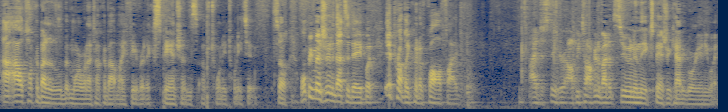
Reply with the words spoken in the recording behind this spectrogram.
I'll talk about it a little bit more when I talk about my favorite expansions of 2022. So won't be mentioning that today, but it probably could have qualified. I just figure I'll be talking about it soon in the expansion category anyway.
